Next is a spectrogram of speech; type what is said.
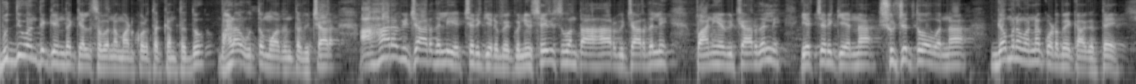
ಬುದ್ಧಿವಂತಿಕೆಯಿಂದ ಕೆಲಸವನ್ನು ಮಾಡ್ಕೊಳ್ತಕ್ಕಂಥದ್ದು ಬಹಳ ಉತ್ತಮವಾದಂಥ ವಿಚಾರ. ಆಹಾರ ವಿಚಾರದಲ್ಲಿ ಎಚ್ಚರಿಕೆ ಇರಬೇಕು. ನೀವು ಸೇವಿಸುವಂಥ ಆಹಾರ ವಿಚಾರದಲ್ಲಿ, ಪಾನೀಯ ವಿಚಾರದಲ್ಲಿ ಎಚ್ಚರಿಕೆಯನ್ನು, ಶುಚಿತ್ವವನ್ನು ಗಮನವನ್ನು ಕೊಡಬೇಕಾಗುತ್ತೆ.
